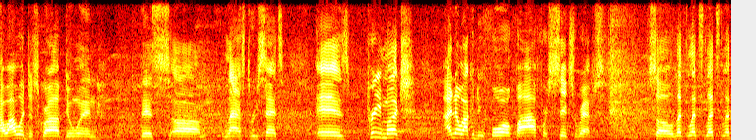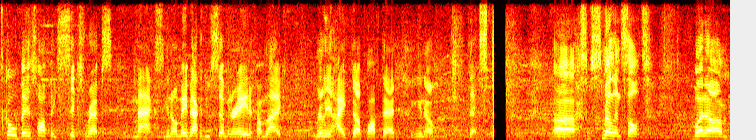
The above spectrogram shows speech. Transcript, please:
How I would describe doing this um, last three sets is pretty much I know I can do four or five for six reps. So let, let's let's let's go based off a six reps max. You know, maybe I can do seven or eight if I'm like really hiked up off that, you know, that stuff, uh, some smelling salts. But um,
